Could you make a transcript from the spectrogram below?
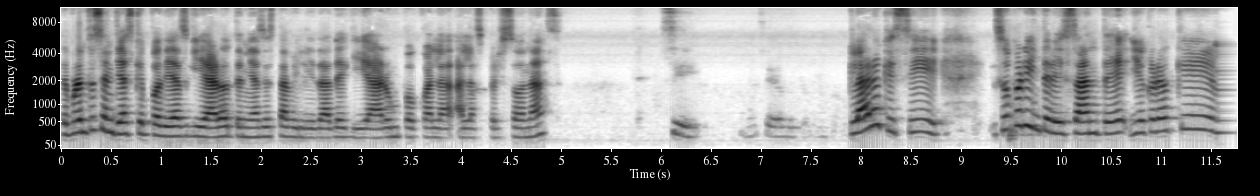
¿De pronto sentías que podías guiar o tenías esta habilidad de guiar un poco a, las personas? Sí. Claro que sí, súper interesante. Yo creo que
